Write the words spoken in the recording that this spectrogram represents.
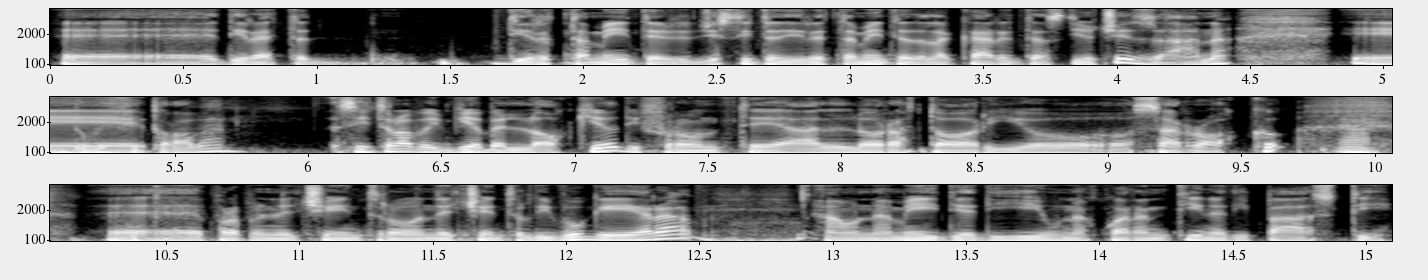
eh, diretta, direttamente, gestita direttamente dalla Caritas diocesana. Dove si trova? Si trova in via Bellocchio di fronte all'oratorio San Rocco, ah, okay. eh, proprio nel centro, nel centro, di Voghera, ha una media di una quarantina di pasti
